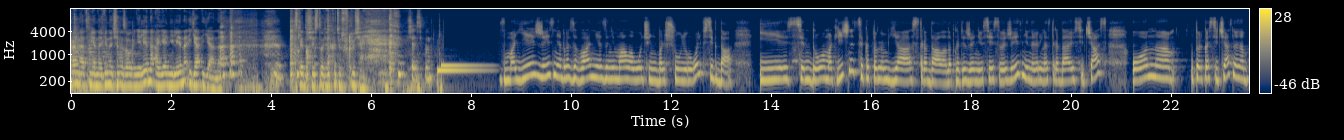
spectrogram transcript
Охрана отмена. Виначе назвал меня Лена, а я не Лена, я Яна. Следующая история. Катюша, включай. Сейчас, секунду. В моей жизни образование занимало очень большую роль всегда. И синдром отличницы, которым я страдала на протяжении всей своей жизни, наверное, страдаю сейчас, он э, только сейчас, наверное,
